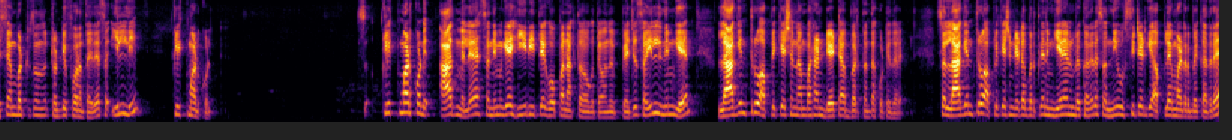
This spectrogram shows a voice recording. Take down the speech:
December two thousand twenty four ಅಂತ ಇದೆ. ಸೊ ಇಲ್ಲಿ ಕ್ಲಿಕ್ ಮಾಡ್ಕೊಳ್ಳಿ. ಸೊ ಕ್ಲಿಕ್ ಮಾಡ್ಕೊಂಡು ಆದಮೇಲೆ ಸೊ ನಿಮಗೆ ಈ ರೀತಿಯಾಗಿ ಓಪನ್ ಆಗ್ತಾ ಹೋಗುತ್ತೆ ಒಂದು ಪೇಜು ಸೊ ಇಲ್ಲಿ ನಿಮಗೆ login through application number and date of birth ಅಂತ ಕೊಟ್ಟಿದ್ದಾರೆ. So login through application date of ಬರ್ತ್ಗೆ ನಿಮ್ಗೆ ಏನೇನು ಬೇಕಂದರೆ ಸೊ ನೀವು ಸೀಟೆಡ್ಗೆ ಅಪ್ಲೈ ಮಾಡಿರಬೇಕಾದ್ರೆ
